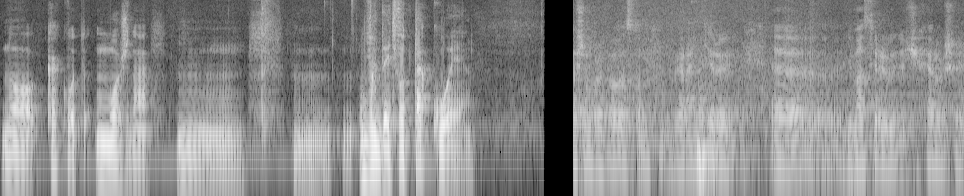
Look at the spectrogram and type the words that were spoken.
Но как вот можно выдать вот такое? Вашим руководством гарантирует, э, демонстрирует очень хорошие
